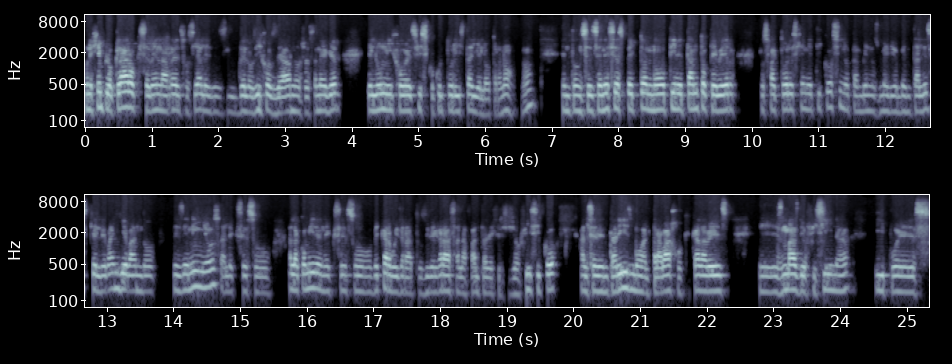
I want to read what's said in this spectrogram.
Un ejemplo claro que se ve en las redes sociales es de los hijos de Arnold Schwarzenegger, el un hijo es fisicoculturista y el otro no, ¿no? Entonces, en ese aspecto no tiene tanto que ver los factores genéticos, sino también los medioambientales que le van llevando desde niños al exceso, a la comida en exceso de carbohidratos y de grasa, a la falta de ejercicio físico, al sedentarismo, al trabajo que cada vez eh, es más de oficina y pues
